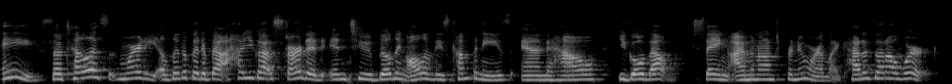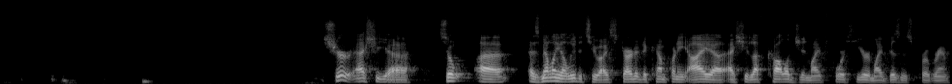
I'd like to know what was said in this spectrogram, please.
Hey, so tell us, Marty, a little bit about how you got started into building all of these companies and how you go about saying, I'm an entrepreneur. Like, how does that all work? Sure. Actually, uh, so uh, as Melanie alluded to, I started a company. I uh, actually left college in my fourth year of my business program.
